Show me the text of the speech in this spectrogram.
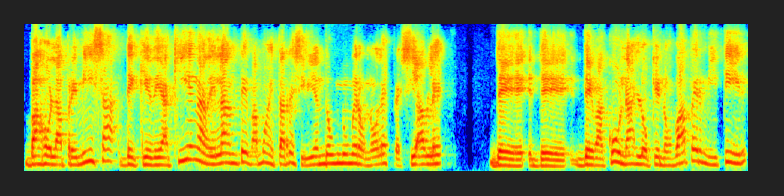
bajo la premisa de que de aquí en adelante vamos a estar recibiendo un número no despreciable de, vacunas, lo que nos va a permitir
